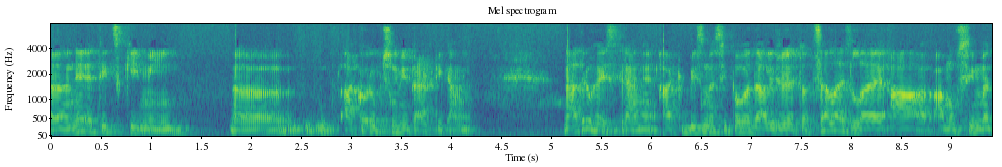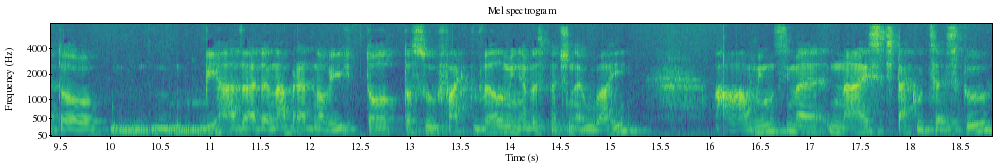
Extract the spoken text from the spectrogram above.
neetickými a korupčnými praktikami. Na druhej strane, ak by sme si povedali, že je to celé zlé a, a musíme to vyhádzať a nabrať nových, to, to sú fakt veľmi nebezpečné úvahy. A my musíme nájsť takú cestu,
